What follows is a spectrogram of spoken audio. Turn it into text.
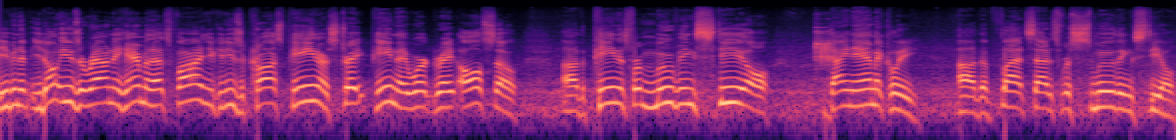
even if you don't use a rounding hammer, that's fine. You can use a cross peen or a straight peen. They work great also. Uh, the peen is for moving steel dynamically. Uh, the flat side is for smoothing steel.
